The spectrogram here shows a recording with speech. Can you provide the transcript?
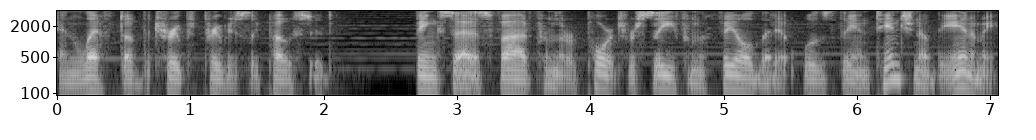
and left of the troops previously posted. Being satisfied from the reports received from the field that it was the intention of the enemy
